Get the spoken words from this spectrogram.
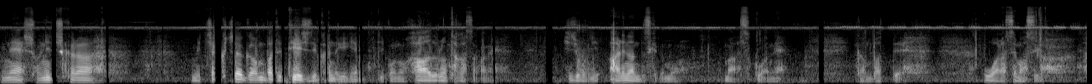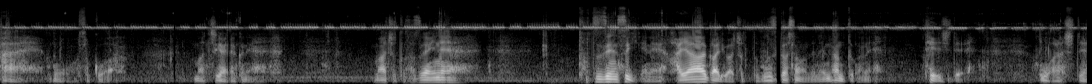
ね、初日からめちゃくちゃ頑張って定時で帰んなきゃいけないっていうこのハードルの高さがね、非常にあれなんですけども、まあそこはね、頑張って終わらせますよ。はい、もうそこは間違いなくね、まあちょっとさすがにね突然すぎてね早上がりはちょっと難しさなのでねなんとかね定時で終わらして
